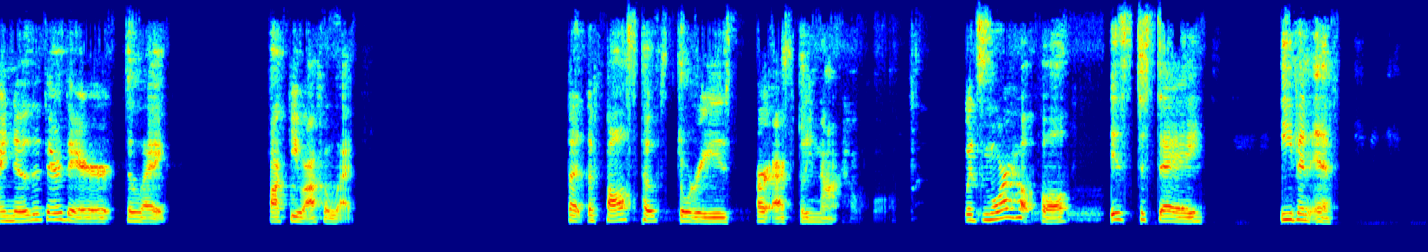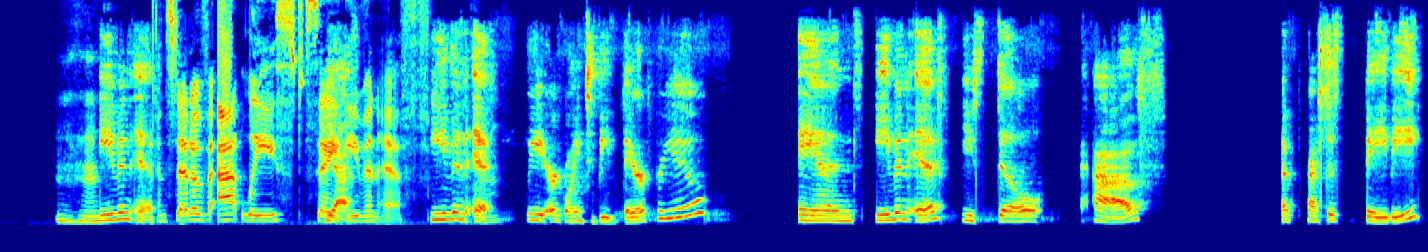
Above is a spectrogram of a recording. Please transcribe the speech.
I know that they're there to like talk you off a ledge. But the false hope stories are actually not helpful. What's more helpful is to say, even if, mm-hmm. even if, instead of at least say Yeah. even if even Mhm. if we are going to be there for you, and even if you still have a precious baby,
